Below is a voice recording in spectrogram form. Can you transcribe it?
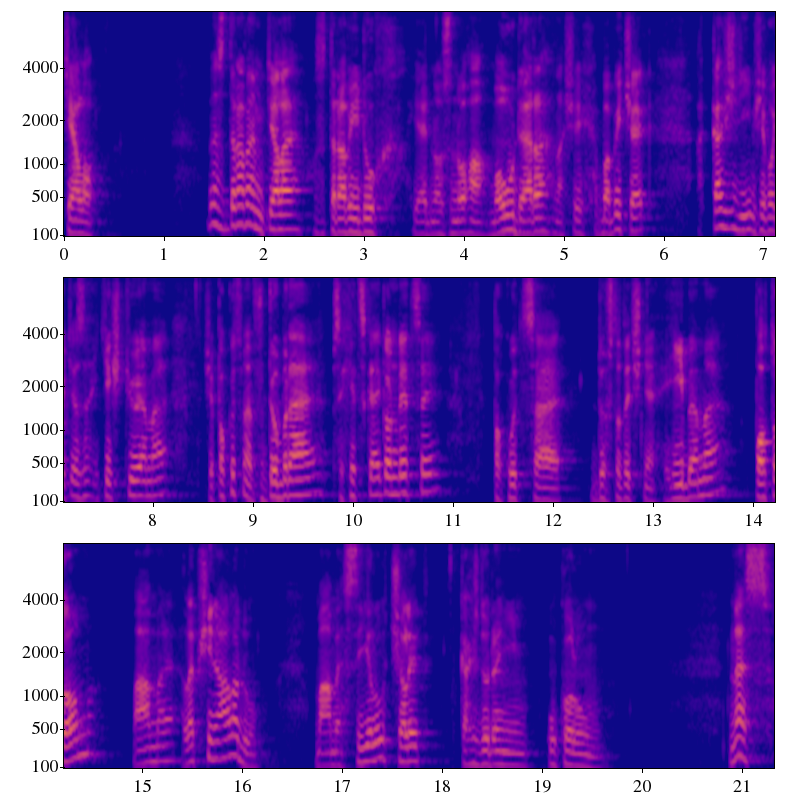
tělo. Ve zdravém těle zdravý duch je jedno z mnoha mouder našich babiček a každý v životě zjišťujeme, že pokud jsme v dobré psychické kondici, pokud se dostatečně hýbeme, potom máme lepší náladu. Máme sílu čelit každodenním úkolům. Dnes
